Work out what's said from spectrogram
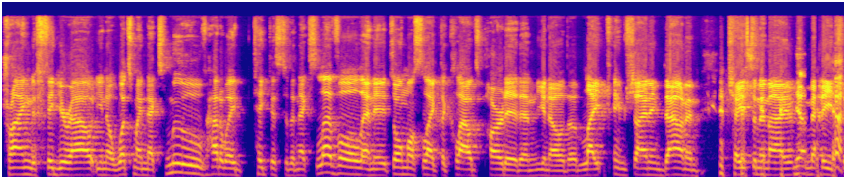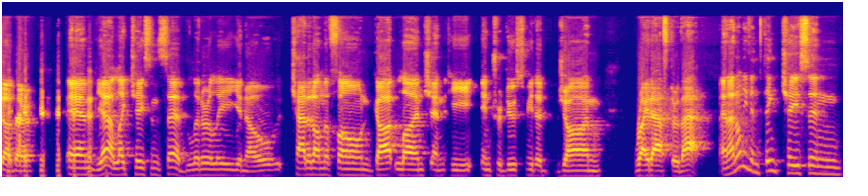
trying to figure out, you know, what's my next move? How do I take this to the next level? And it's almost like the clouds parted and, you know, the light came shining down and Chazen and I yep. met each other. And yeah, like Chazen said, literally, you know, chatted on the phone, got lunch, and he introduced me to John right after that. And I don't even think Chazen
